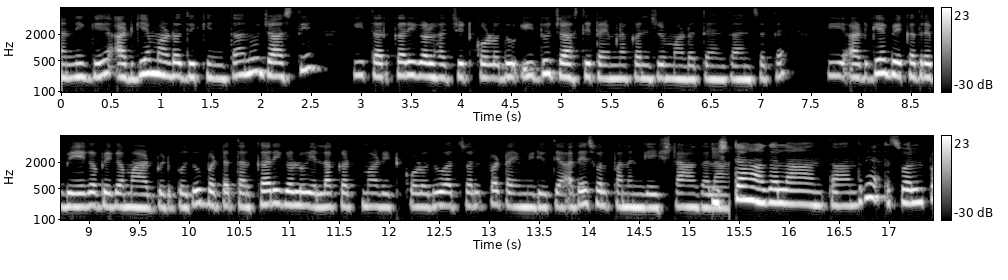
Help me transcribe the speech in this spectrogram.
ನನಗೆ ಅಡುಗೆ ಮಾಡೋದಕ್ಕಿಂತನೂ ಜಾಸ್ತಿ ಈ ತರಕಾರಿಗಳು ಹಚ್ಚಿಟ್ಕೊಳ್ಳೋದು, ಇದು ಜಾಸ್ತಿ ಟೈಮ್ನ ಕನ್ಸ್ಯೂಮ್ ಮಾಡುತ್ತೆ ಅಂತ ಅನಿಸುತ್ತೆ. ಈ ಅಡುಗೆ ಬೇಕಾದರೆ ಬೇಗ ಬೇಗ ಮಾಡಿಬಿಡ್ಬೋದು ಬಟ್ ತರಕಾರಿಗಳು ಎಲ್ಲ ಕಟ್ ಮಾಡಿ ಇಟ್ಕೊಳ್ಳೋದು ಅದು ಸ್ವಲ್ಪ ಟೈಮ್ ಹಿಡಿಯುತ್ತೆ. ಅದೇ ಸ್ವಲ್ಪ ನನಗೆ ಇಷ್ಟ ಆಗಲ್ಲ. ಇಷ್ಟ ಆಗಲ್ಲ ಅಂತ ಅಂದರೆ ಸ್ವಲ್ಪ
